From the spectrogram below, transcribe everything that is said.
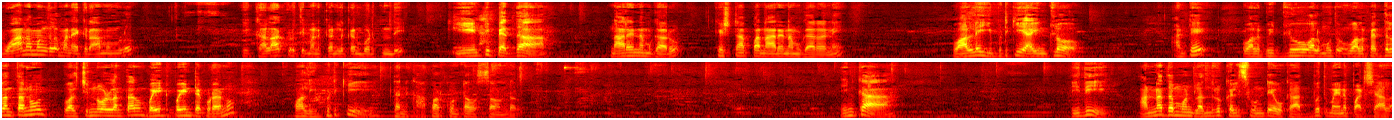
వానమంగళం అనే గ్రామంలో ఈ కళాకృతి మన కళ్ళు కనబడుతుంది. ఈ ఇంటి పెద్ద నారాయణమ్మ గారు కృష్ణప్ప నారాయణమ్మ గారు అని వాళ్ళే ఇప్పటికీ ఆ ఇంట్లో అంటే వాళ్ళ బిడ్లు వాళ్ళ ముదు వాళ్ళ పెద్దలంతాను వాళ్ళ చిన్నోళ్ళంతా బయట పోయింటే కూడాను వాళ్ళు ఇప్పటికీ దాన్ని కాపాడుకుంటూ వస్తూ ఉండరు. ఇంకా ఇది అన్నదమ్ములందరూ కలిసి ఉండే ఒక అద్భుతమైన పాఠశాల.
